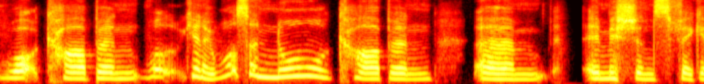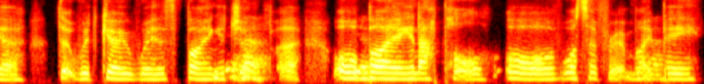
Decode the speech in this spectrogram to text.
what carbon what you know what's a normal carbon um emissions figure that would go with buying a Yeah. jumper or Yeah. buying an apple or whatever it might Yeah. be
